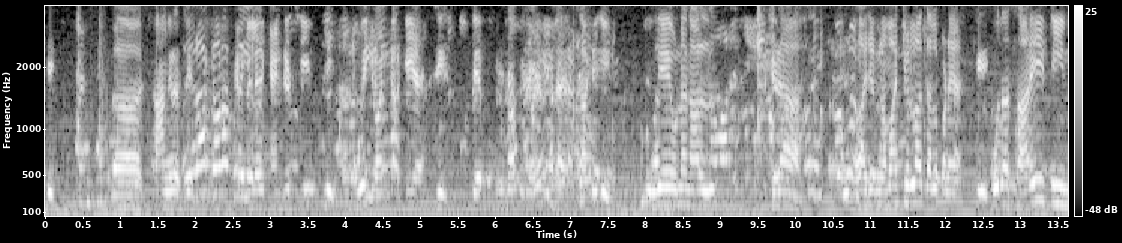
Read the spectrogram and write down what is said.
ਅਹ, ਕਾਂਗਰਸ ਦੇ ਐਮਐਲਏ ਕੈਂਡੀਡੇਟ ਸੀ ਉਹ ਵੀ ਜੁਆਇਨ ਕਰਕੇ ਹੈ ਜੀ ਤੇ ਵੀ ਜੁਆਇਨ ਸਾਡੀ ਜੀ ਤੇ ਉਹਨਾਂ ਨਾਲ ਜਿਹੜਾ ਅੱਜ ਨਵਾਂ ਚੁੱਲਾ ਦਲ ਬਣਿਆ ਉਹਦਾ ਸਾਰੀ ਟੀਮ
